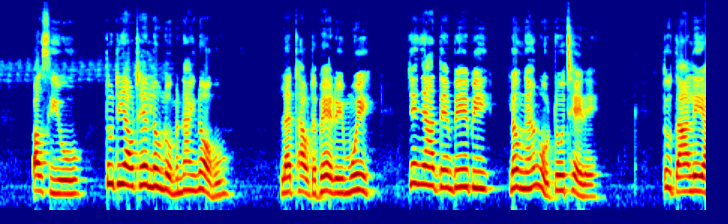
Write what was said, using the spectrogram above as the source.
။ပေါက်စီကိုသူတယောက်တည်းလှုပ်လို့မနိုင်တော့ဘူး။လက်ထောက်တပည့်တွေမွေးပညာသင်ပေးပြီးလုပ်ငန်းကိုတိုးချဲ့တယ်။သူ့သားလေးက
